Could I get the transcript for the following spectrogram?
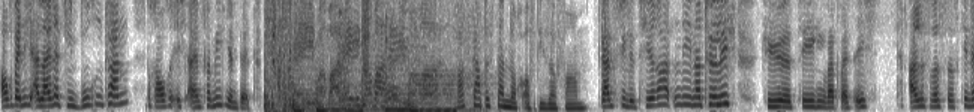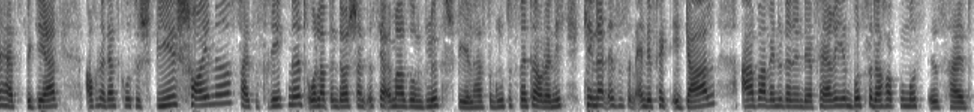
auch wenn ich alleinerziehend buchen kann, brauche ich ein Familienbett. Hey Mama, hey Mama, hey Mama. Was gab es dann noch auf dieser Farm? Ganz viele Tiere hatten die natürlich. Kühe, Ziegen, was weiß ich. Alles, was das Kinderherz begehrt. Auch eine ganz große Spielscheune, falls es regnet. Urlaub in Deutschland ist ja immer so ein Glücksspiel. Hast du gutes Wetter oder nicht? Kindern ist es im Endeffekt egal. Aber wenn du dann in der Ferienbutze da hocken musst, ist halt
